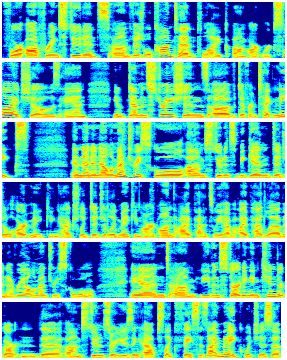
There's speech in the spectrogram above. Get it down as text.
for offering students um, visual content like um, artwork slideshows and you know demonstrations of different techniques. And then in elementary school, um, students begin digital art making, actually digitally making art on the iPads. We have an iPad lab in every elementary school. And um, even starting in kindergarten, the um, students are using apps like Faces iMake, which is a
